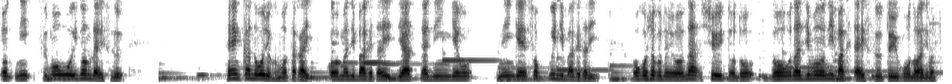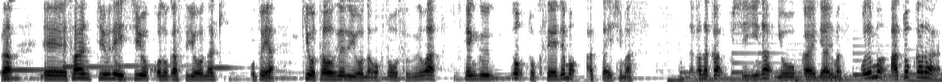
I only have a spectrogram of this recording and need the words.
人に相撲を挑んだりする。変化能力も高い。子馬に化けたり、出会った人間を人間そっくりに化けたり、保護色のような周囲と同じものに化けたりするということがありますが、えー、山中で石を転がすような音や木を倒れるような音をするのは天狗の特性でもあったりします。なかなか不思議な妖怪であります。これも後から、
